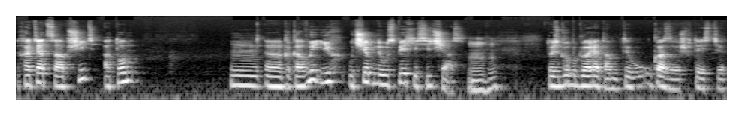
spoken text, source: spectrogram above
хотят сообщить о том, э, каковы их учебные успехи сейчас. Угу. То есть, грубо говоря, там ты указываешь в тесте,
